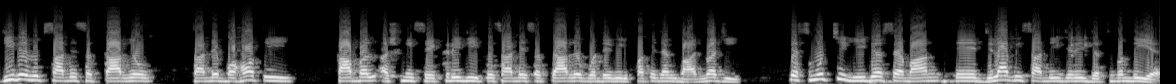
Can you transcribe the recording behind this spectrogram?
ਜਿਹਦੇ ਵਿੱਚ ਸਾਡੇ ਸਤਿਕਾਰਯੋਗ, ਸਾਡੇ ਬਹੁਤ ਹੀ ਕਾਬਲ ਅਸ਼ਵਨੀ ਸੇਖੜੀ ਜੀ ਤੇ ਸਾਡੇ ਸਤਿਕਾਰਯੋਗ ਵੱਡੇ ਵੀਰ ਫਤਿਹਜੰਗ ਬਾਜਵਾ ਜੀ ਤੇ ਸਮੁੱਚੀ ਲੀਡਰ ਸਹਿਬਾਨ ਤੇ ਜ਼ਿਲ੍ਹਾ ਦੀ ਸਾਡੀ ਜਿਹੜੀ ਜਥੇਬੰਦੀ ਹੈ,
